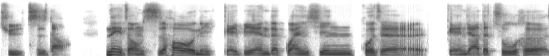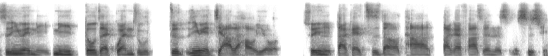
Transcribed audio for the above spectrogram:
去知道。那种时候，你给别人的关心或者。给人家的祝贺，是因为你你都在关注，就因为加了好友，所以你大概知道他大概发生了什么事情。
